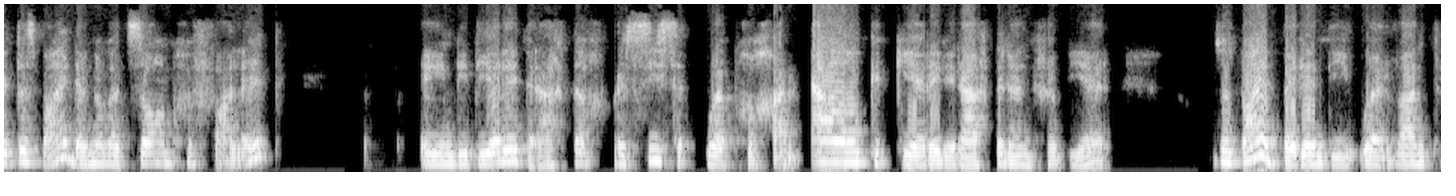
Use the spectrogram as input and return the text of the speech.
dit was baie dinge wat saamgeval het en die deur het regtig presies oop gegaan. Elke keer het die regte ding gebeur. Dit is baie bidend hieroor want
